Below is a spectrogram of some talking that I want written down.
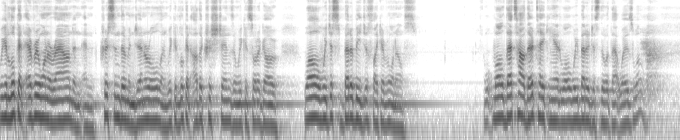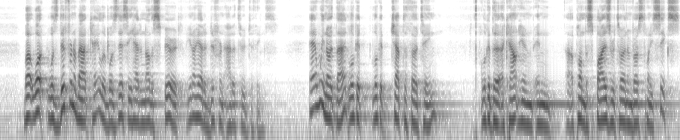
we could look at everyone around and, and Christendom in general, and we could look at other Christians and we could sort of go, well, we just better be just like everyone else. Well, that's how they're taking it. Well, we better just do it that way as well. But what was different about Caleb was this he had another spirit. You know, he had a different attitude to things. And we note that. Look at, look at chapter 13. Look at the account here in, in uh, upon the spies' return in verse 26.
